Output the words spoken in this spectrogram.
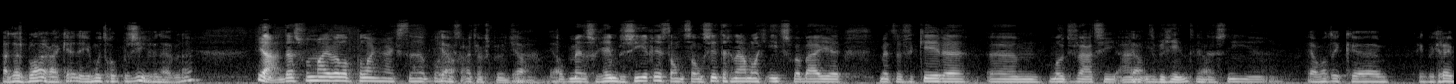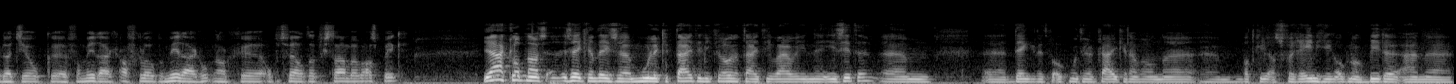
ja, dat is belangrijk hè, je moet er ook plezier in hebben hè. Ja, dat is voor mij wel het belangrijkste, belangrijkste uitgangspunt. Ja. Op het moment dat er geen plezier is, dan, dan zit er namelijk iets waarbij je met de verkeerde um, motivatie aan iets begint. En dat is niet, uh... Ja, want ik, uh, ik begreep dat je ook uh, vanmiddag, afgelopen middag, ook nog op het veld hebt gestaan bij Waspik. Ja, klopt. Nou, zeker in deze moeilijke tijd, in die coronatijd die waar we in, in zitten. Um, denk ik dat we ook moeten gaan kijken naar van, um, wat kun je als vereniging ook nog bieden aan,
